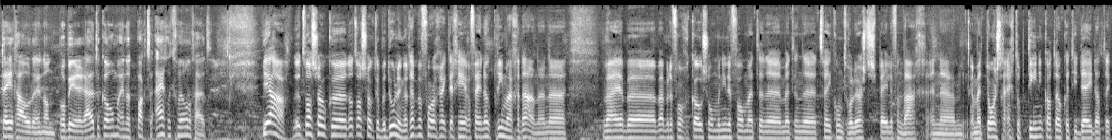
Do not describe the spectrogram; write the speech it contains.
tegenhouden en dan proberen eruit te komen. En dat pakt eigenlijk geweldig uit. Ja, dat was, ook, dat was ook de bedoeling. Dat hebben we vorige week tegen Heerenveen ook prima gedaan. En, wij hebben, wij hebben ervoor gekozen om in ieder geval met, een, eh, met een, eh, twee controleurs te spelen vandaag. En, en met Toornstra echt op 10. Ik had ook het idee dat ik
